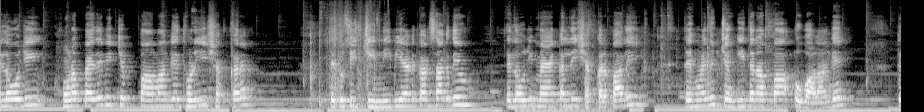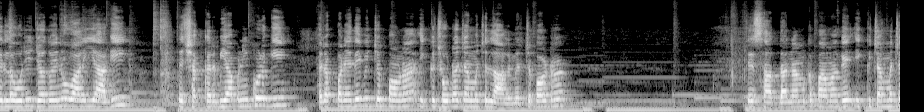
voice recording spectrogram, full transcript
ਲਓ ਜੀ, ਹੁਣ ਆਪਾਂ ਇਹਦੇ ਵਿੱਚ ਪਾਵਾਂਗੇ ਥੋੜੀ ਜਿਹੀ ਸ਼ੱਕਰ। ਤੇ ਤੁਸੀਂ ਚੀਨੀ ਵੀ ਐਡ ਕਰ ਸਕਦੇ ਹੋ। ਤੇ ਲਓ ਜੀ, ਮੈਂ ਇਕੱਲੀ ਸ਼ੱਕਰ ਪਾ ਲਈ। ਤੇ ਹੁਣ ਇਹਨੂੰ ਚੰਗੀ ਤਰ੍ਹਾਂ ਆਪਾਂ ਉਬਾਲਾਂਗੇ। ਤੇ ਲਓ ਜੀ, ਜਦੋਂ ਇਹਨੂੰ ਉਬਾਲੀ ਆ ਗਈ, ਤੇ ਸ਼ੱਕਰ ਵੀ ਆਪਣੀ ਘੁਲ ਗਈ। ਫਿਰ ਆਪਾਂ ਨੇ ਇਹਦੇ ਵਿੱਚ ਪਾਉਣਾ ਇੱਕ ਛੋਟਾ ਚਮਚ ਲਾਲ ਮਿਰਚ ਪਾਊਡਰ। ਤੇ ਸਾਦਾ ਨਮਕ ਪਾਵਾਂਗੇ ਇੱਕ ਚਮਚ।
